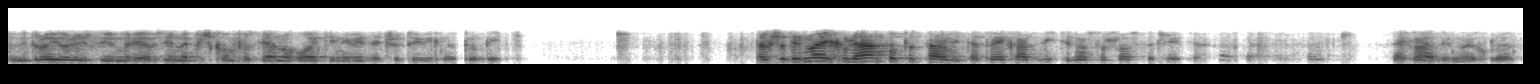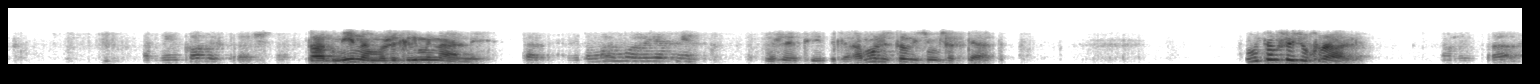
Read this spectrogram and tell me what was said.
Дмитро Юрійович, ти мріяв, всі на пішком постійно ходять і не видять, що ти вікна пробиті. Так що дрібне хуліганство поставить, а то яка 296 чи яка? Яка дрібне хуліганство? Адмінкодекс точно. Та адміна, може кримінальний. Так, я думаю, може я зміг. Може який, бля, а може 185. Ну там щось украли. Може, правда?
